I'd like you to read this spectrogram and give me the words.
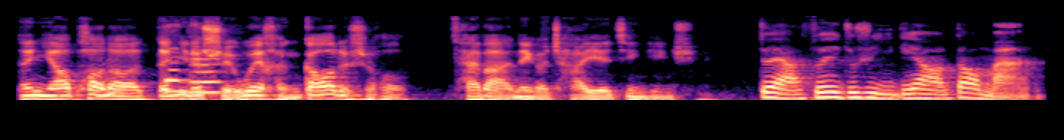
等你要泡到等你的水位很高的时候，才把那个茶叶浸进去。对啊，所以就是一定要倒满。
